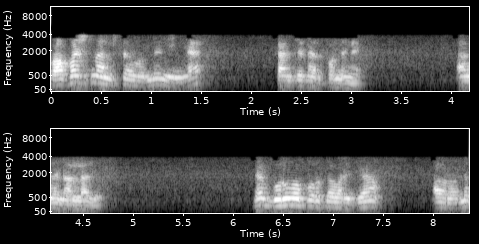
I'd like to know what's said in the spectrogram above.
ப்ரொஃபஷ்னல்ஸை வந்து நீங்கள் கன்சிடர் பண்ணுங்க. அது நல்லது. இந்த குருவை பொறுத்த வரைக்கும் அவர் வந்து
